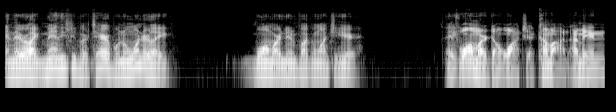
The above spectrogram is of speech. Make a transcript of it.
And they were like, man, these people are terrible. No wonder like Walmart didn't fucking want you here. If Walmart don't want you, come on. I mean,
